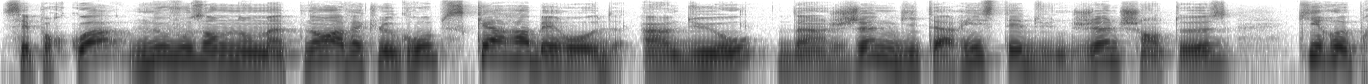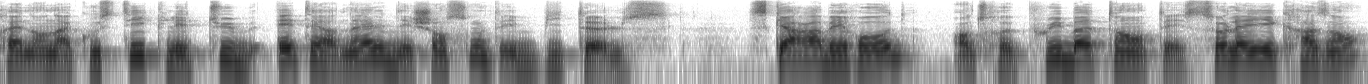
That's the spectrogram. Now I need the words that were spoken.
C'est pourquoi nous vous emmenons maintenant avec le groupe Scarabée Road, un duo d'un jeune guitariste et d'une jeune chanteuse qui reprennent en acoustique les tubes éternels des chansons des Beatles. Scarabée Road, entre pluie battante et soleil écrasant,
